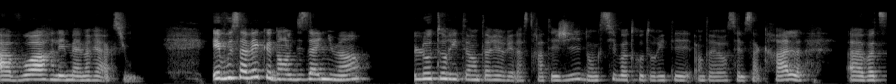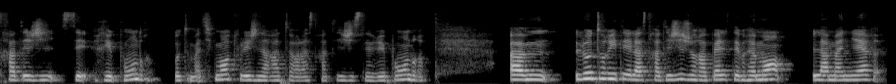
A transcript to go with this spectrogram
avoir les mêmes réactions. Et vous savez que dans le design humain, l'autorité intérieure et la stratégie. Donc, si votre autorité intérieure, c'est le sacral, euh, votre stratégie, c'est répondre automatiquement. Tous les générateurs, la stratégie, c'est répondre. Euh, l'autorité et la stratégie, je rappelle, c'est vraiment la manière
